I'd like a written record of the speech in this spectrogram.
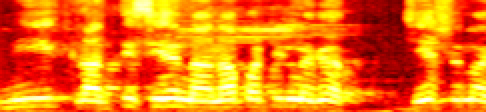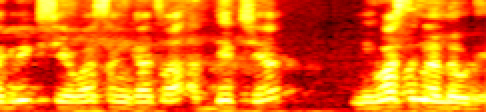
मी क्रांतिसिंह नाना पाटील नगर ज्येष्ठ नागरिक सेवा संघाचा अध्यक्ष निवास नलवडे.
